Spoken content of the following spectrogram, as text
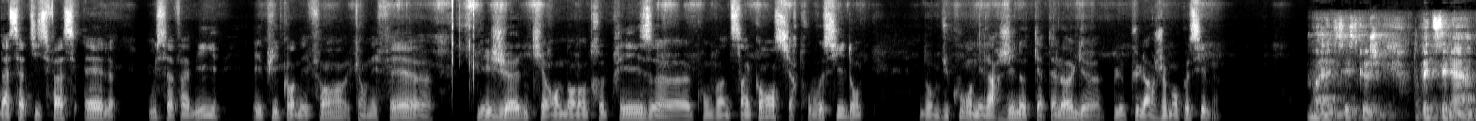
la satisfasse elle ou sa famille, et puis qu'en effet, les jeunes qui rentrent dans l'entreprise, qui ont 25 ans, s'y retrouvent aussi. Donc donc du coup, on élargit notre catalogue euh, le plus largement possible. Ouais, c'est ce que je. En fait, c'est la,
